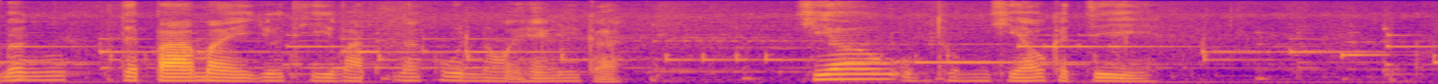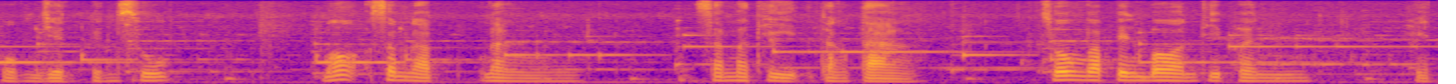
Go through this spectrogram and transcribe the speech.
เบิ่งแต่ปลาใหม่อยู่ที่วัดนาคูนน้อยแห่งนี้กะเขียวอุ่มทุมเขียวกะจีผมเย็นเป็นสุข เหมาะสำหรับนั่งสมาธิต่างๆชมว่าเป็นบอนที่เพิ่นเฮ็ด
